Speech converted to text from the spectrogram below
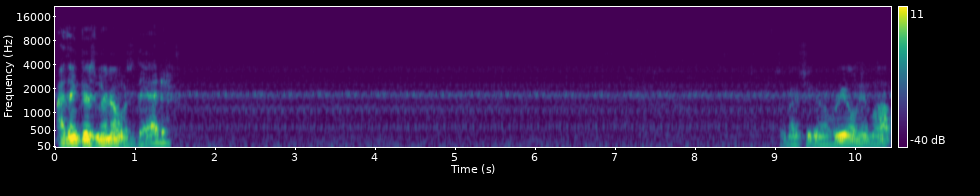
I think this minnow is dead. So I'm actually gonna reel him up.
